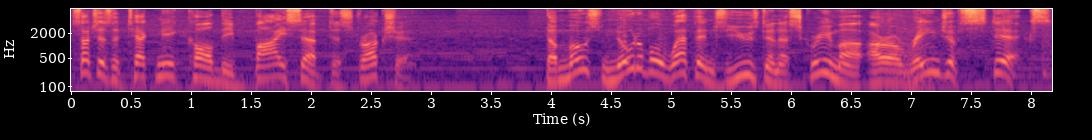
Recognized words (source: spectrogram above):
such as a technique called the bicep destruction. The most notable weapons used in Eskrima are a range of sticks,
